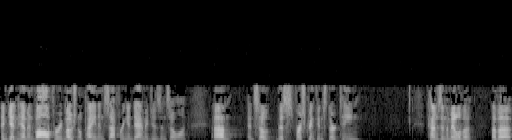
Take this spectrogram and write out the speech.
and getting him involved for emotional pain and suffering and damages and so on. Um, and so this 1 Corinthians 13 comes in the middle of a, of a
